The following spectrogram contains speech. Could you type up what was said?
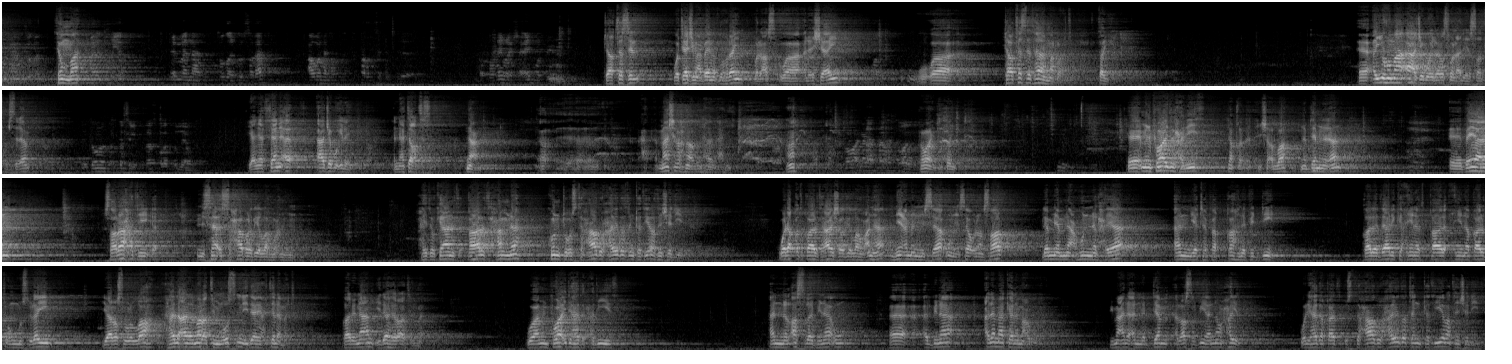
ثم ما تخير إما أن توضأ لكل صلاة أو أنها تغتسل الظهرين والعشاءين والفجر تغتسل وتجمع بين الظهرين والعشاءين وتغتسل ثلاث مرات. طيب. آه، أيهما أعجب إلى الرسول عليه الصلاة والسلام؟ يعني الثاني أعجب إليه أنها تغتسل. نعم. آه، آه، ما شرحنا أظن هذا الحديث؟ ها؟ فوائد طيب. من فوائد الحديث إن شاء الله نبدأ من الآن. آه، بيان صراحة نساء الصحابة رضي الله عنهم حيث كانت قالت حمنة كنت أستحاض حيضة كثيرة شديدة. ولقد قالت عائشة رضي الله عنها نعم النساء نساء الأنصار لم يمنعهن الحياء أن يتفقهن في الدين. قال ذلك حين قال حين قالت أم سليم يا رسول الله هل على المرأة من غسل إذا احتلمت؟ قال نعم إذا رأت الماء. ومن فوائد هذا الحديث أن الأصل البناء آه، البناء على ما كان معروفا بمعنى أن الدم الأصل فيها أنه حيض ولهذا قالت استحاض حيضة كثيرة شديدة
